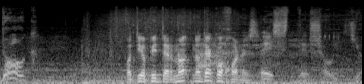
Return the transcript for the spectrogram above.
Doc. Oh, tío, Peter, no, no te acojones. Este soy yo.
